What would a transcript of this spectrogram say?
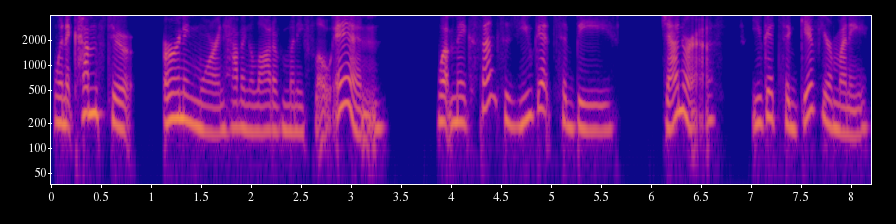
When it comes to earning more and having a lot of money flow in, what makes sense is you get to be generous. You get to give your money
